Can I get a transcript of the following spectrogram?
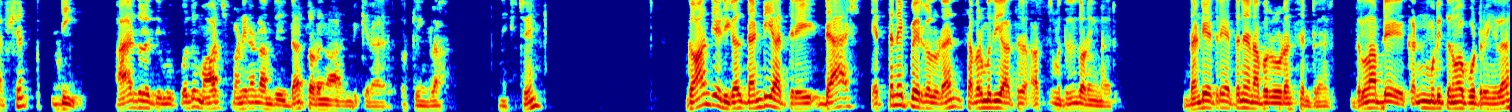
Option D. ஆயிரத்தி தொள்ளாயிரத்தி முப்பது மார்ச் பன்னிரெண்டாம் தேதி தான் தொடங்க ஆரம்பிக்கிறார். ஓகேங்களா? நெக்ஸ்ட் காந்தியடிகள் தண்டி யாத்திரை டேஷ் எத்தனை பேர்களுடன் சபர்மதி யாத்திரை ஆசிரமத்திலிருந்து தொடங்கினார்? தண்டி யாத்திரை எத்தனை நபர்களுடன் சென்றார்? இதெல்லாம் அப்படியே கண் முடித்தனமா போட்டுருவீங்களா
